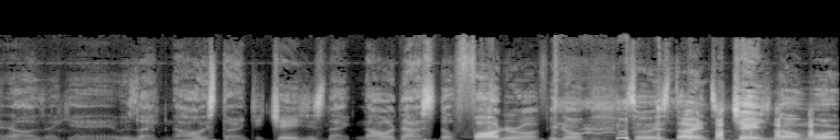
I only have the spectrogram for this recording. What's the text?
and I was like, yeah, it was like now it's starting to change. It's like now that's the father of, you know, so it's starting to change now more.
